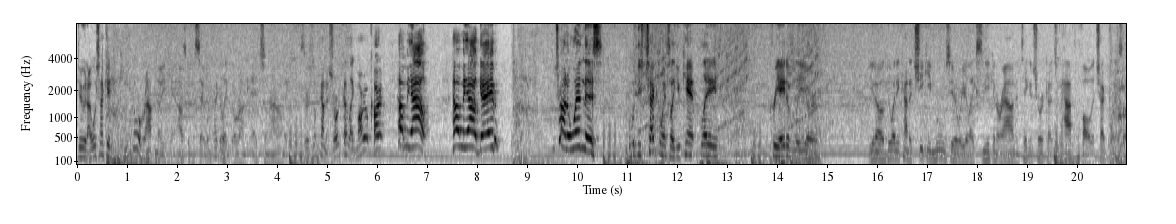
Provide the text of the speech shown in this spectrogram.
Dude, I wish I could. Can you go around? No, you can't. I was gonna say, what if I could like go around the edge somehow? Like, is there some kind of shortcut like Mario Kart? Help me out! Help me out, game! I'm trying to win this. But with these checkpoints, like you can't play creatively or you know do any kind of cheeky moves here where you're like sneaking around and taking shortcuts. You have to follow the checkpoint, so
